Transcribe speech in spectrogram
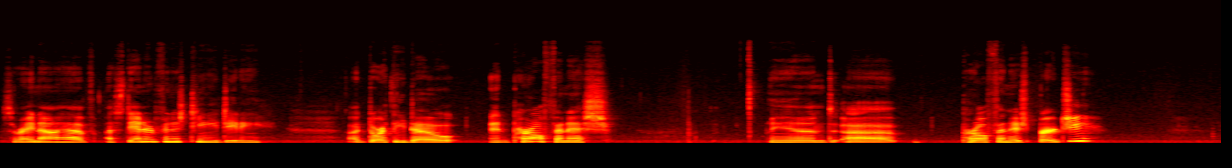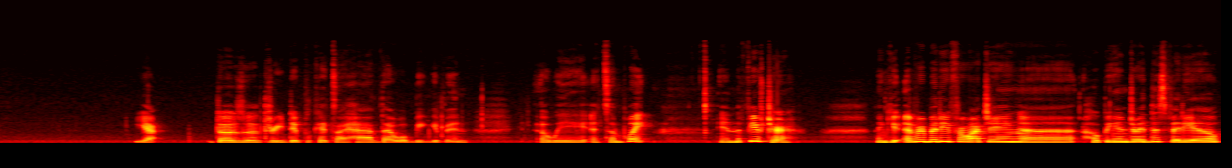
So right now I have a standard finish Teeny Genie, a Dorothy Doe in pearl finish, and uh, pearl finish Birchie. Yeah, those are the three duplicates I have that will be given away at some point in the future. Thank you everybody for watching. Uh, hope you enjoyed this video.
